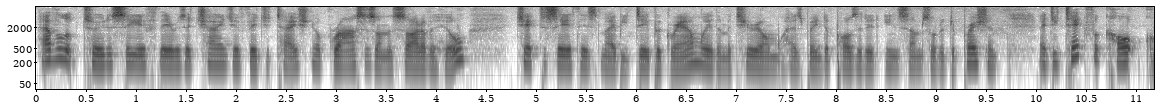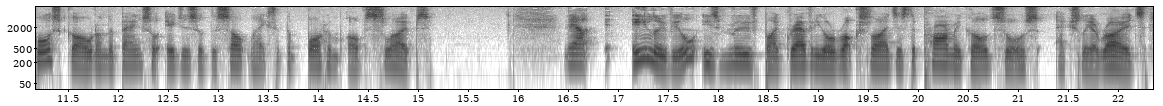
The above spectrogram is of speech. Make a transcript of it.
Have a look too to see if there is a change of vegetation or grasses on the side of a hill. Check to see if there's maybe deeper ground where the material has been deposited in some sort of depression. And detect for coarse gold on the banks or edges of the salt lakes at the bottom of slopes. Now, eluvial is moved by gravity or rock slides as the primary gold source actually erodes.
